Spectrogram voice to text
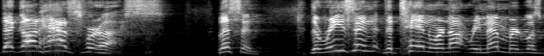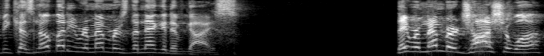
that God has for us. Listen, the reason the 10 were not remembered was because nobody remembers the negative guys. They remember Joshua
